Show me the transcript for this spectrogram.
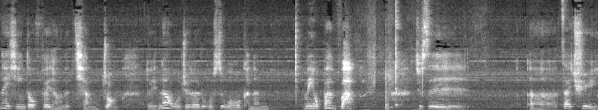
内心都非常的强壮，对。那我觉得如果是我，我可能没有办法，就是。呃，再去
